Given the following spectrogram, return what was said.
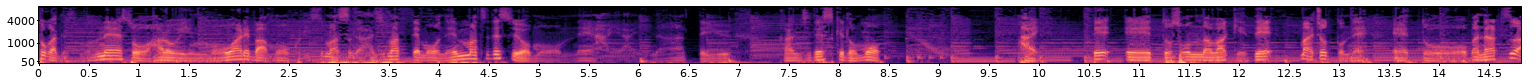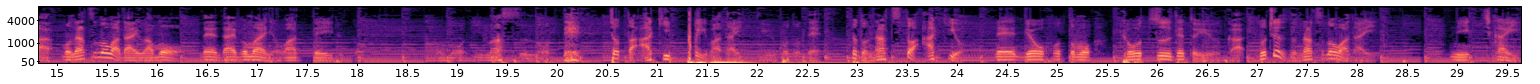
とかですもんね。そう、ハロウィンも終われば、もうクリスマスが始まって、もう年末ですよ、もうね、早いなっていう感じですけども、はい。で、えー、っと、そんなわけで、まあちょっとね、えー、っと、まあ夏は、もう夏の話題はもうね、だいぶ前に終わっていると思いますので、ちょっと秋っぽい話題っていうことで、ちょっと夏と秋をね、両方とも共通でというか、どちらかというと夏の話題に近い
